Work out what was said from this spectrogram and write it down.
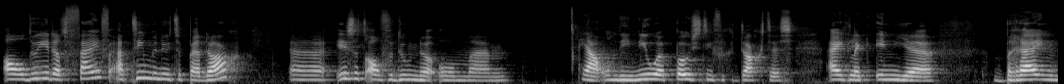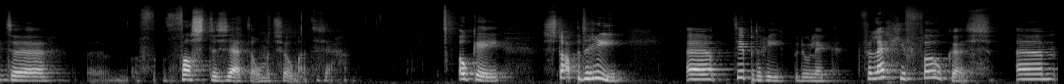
Al doe je dat 5 à 10 minuten per dag uh, is het al voldoende om, ja, om die nieuwe positieve gedachten eigenlijk in je brein te, vast te zetten, om het zo maar te zeggen. Oké, stap 3. Uh, eh, tip 3 bedoel ik. Verleg je focus. Um,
